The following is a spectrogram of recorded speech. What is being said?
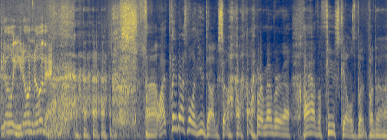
you know, you don't know that. uh, well, I played basketball with you, Doug, so I remember uh, I have a few skills, but but. Uh,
